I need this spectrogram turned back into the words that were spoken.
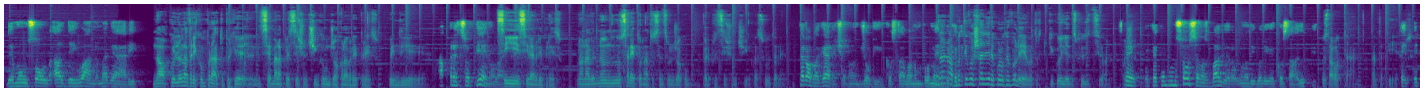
Demon Soul al day one magari, No, quello l'avrei comprato perché insieme alla PlayStation 5 un gioco l'avrei preso. Quindi... A prezzo pieno? Sì, preso. sì, l'avrei preso. Non, ave... non, non, sarei tornato senza un gioco per PlayStation 5, assolutamente. Però magari c'erano giochi che costavano un po' meno. No, no, potevo scegliere quello che volevo tra tutti quelli a disposizione. Sì, perché non so se non sbaglio era uno di quelli che costava di più. Costava 80, 80 pieno. E, e,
